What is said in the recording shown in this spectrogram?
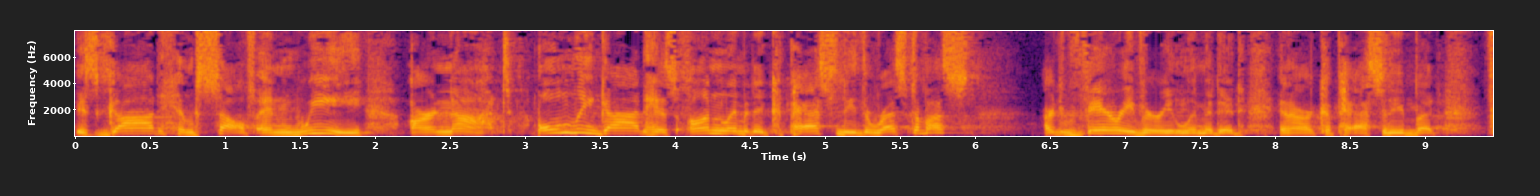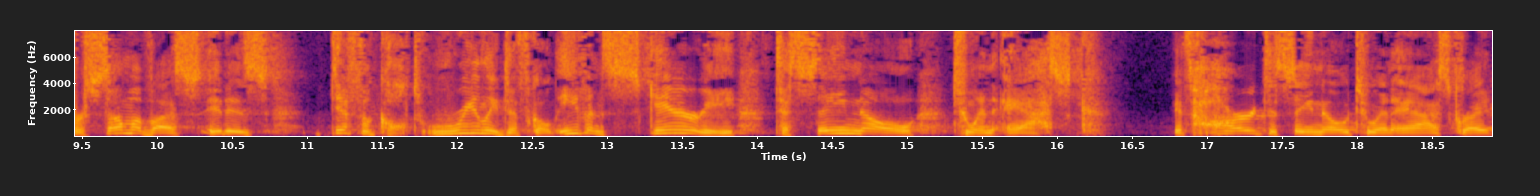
is God himself, and we are not. Only God has unlimited capacity. The rest of us are very, very limited in our capacity, but for some of us, it is difficult, really difficult, even scary to say no to an ask. It's hard to say no to an ask, right?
